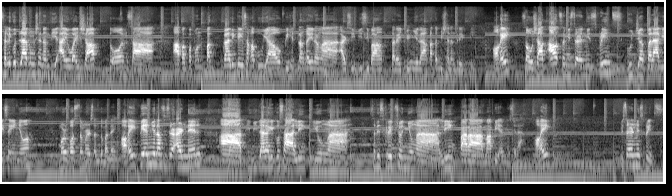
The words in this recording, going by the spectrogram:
sa likod lamang siya ng DIY shop doon sa ah, pagpapun pag galing kayo sa Kabuyaw, pihit lang kayo ng ah, RCBC Bank, diretsuhin nyo lang, katabi siya ng Thrifty. Okay? So, shout out sa Mr. and Miss Prince. Good job palagi sa inyo. More customers ang dumating. Okay? PM nyo lang si Sir Arnel at ilalagay ko sa link yung ah, sa description yung ah, link para ma-PM nyo sila. Okay? Mr. and Miss Prince.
